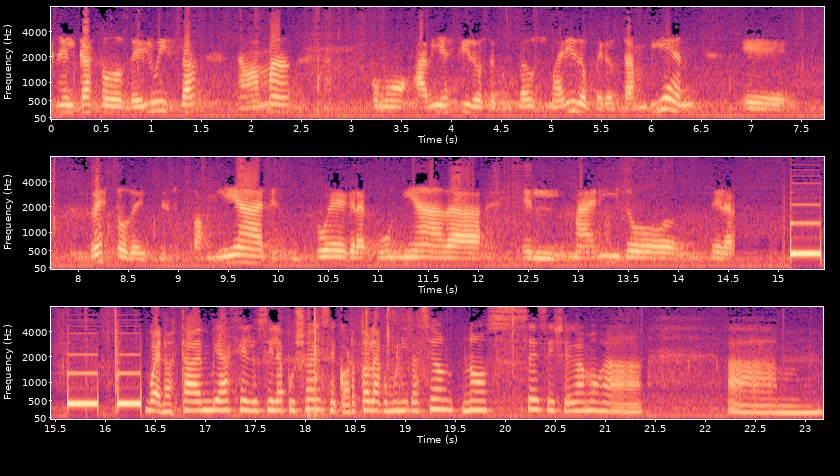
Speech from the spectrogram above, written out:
En el caso de Luisa, la mamá, como había sido secuestrado su marido, pero también eh, el resto de, de sus familiares, su suegra, cuñada, el marido de la Bueno, estaba en viaje Lucila Puyol, se cortó la comunicación. No sé si llegamos a. a, mm,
